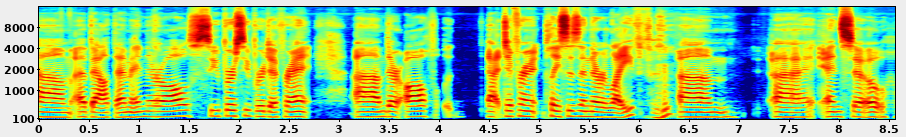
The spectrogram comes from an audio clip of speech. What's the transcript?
um, about them, and they're all super, super different. Um, they're all at different places in their life. Mm-hmm. Um, uh, and so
